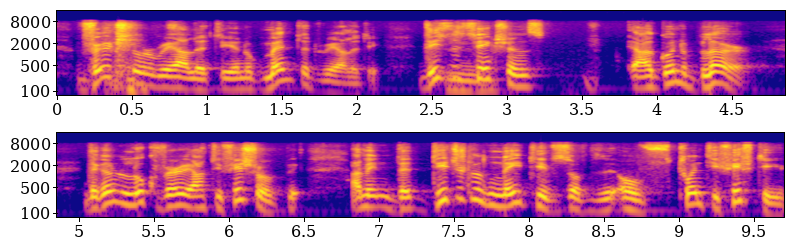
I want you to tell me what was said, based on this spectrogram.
virtual reality and augmented reality these mm. distinctions are going to blur they're going to look very artificial. I mean, the digital natives of, the, of 2050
